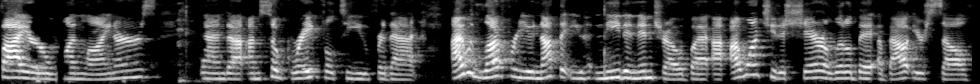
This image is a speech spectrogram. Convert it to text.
fire one liners. And uh, I'm so grateful to you for that. I would love for you, not that you need an intro, but I, I want you to share a little bit about yourself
